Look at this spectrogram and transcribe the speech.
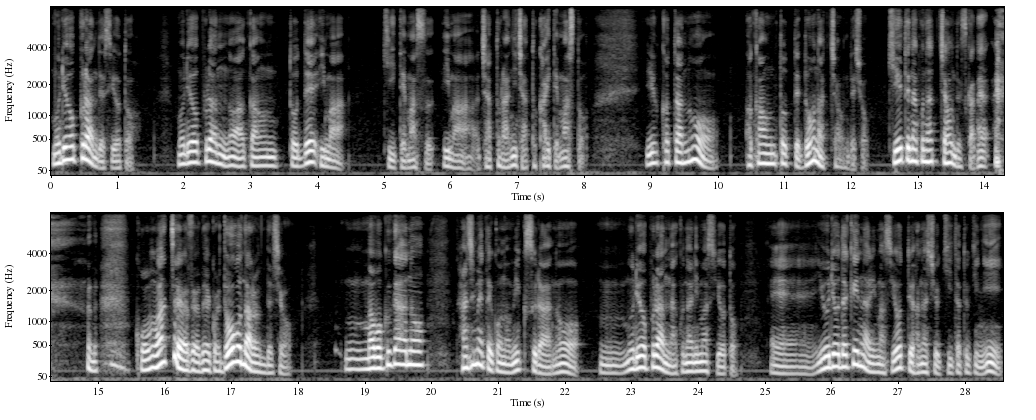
無料プランですよと。無料プランのアカウントで今聞いてます。今チャット欄にチャット書いてますと。いう方のアカウントってどうなっちゃうんでしょう？消えてなくなっちゃうんですかね？困っちゃいますよね。これどうなるんでしょう？まあ、僕があの初めてこのミクスラーの、無料プランなくなりますよと、えー有料だけになりますよっていう話を聞いた時に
